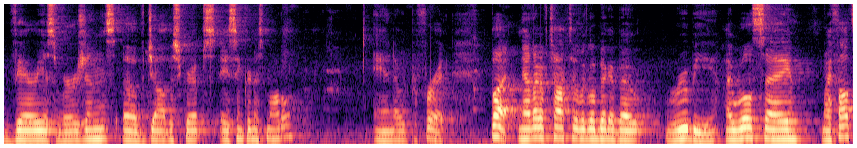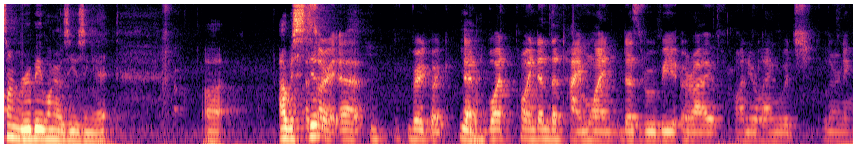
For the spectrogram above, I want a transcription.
various versions of JavaScript's asynchronous model, and I would prefer it. But now that I've talked a little bit about Ruby, I will say my thoughts on Ruby when I was using it. Uh, I was Uh, still sorry, uh, very quick. Yeah. At what point in the timeline does Ruby arrive on your language learning?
